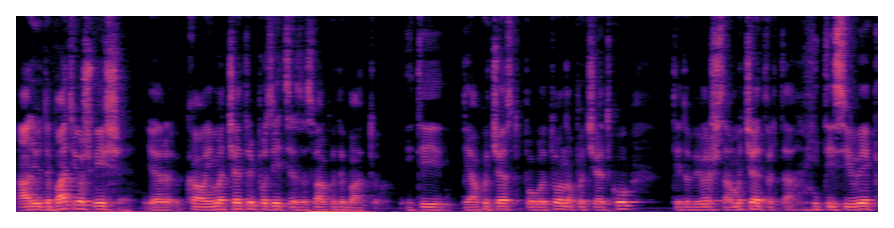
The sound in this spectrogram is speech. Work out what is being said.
Ali u debati još više, jer kao ima četiri pozicije za svaku debatu. I ti jako često, pogotovo na početku, ti dobivaš samo četvrta. I ti si uvijek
